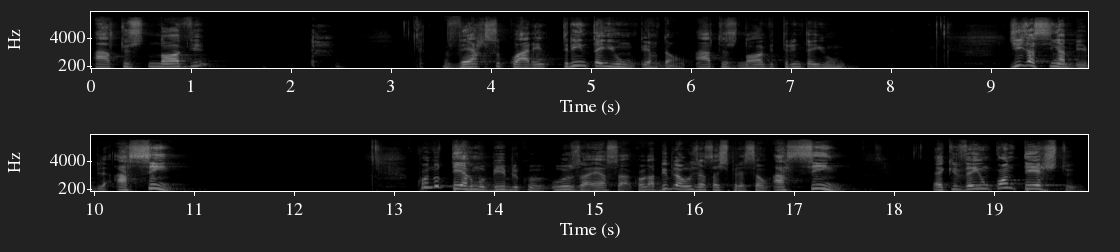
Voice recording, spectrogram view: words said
Atos 9, verso 40, 31, perdão. Atos 9, 31. Diz assim a Bíblia: assim. Quando o termo bíblico usa essa, quando a Bíblia usa essa expressão assim, é que vem um contexto.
